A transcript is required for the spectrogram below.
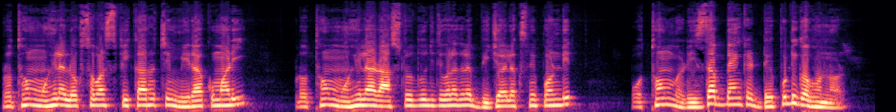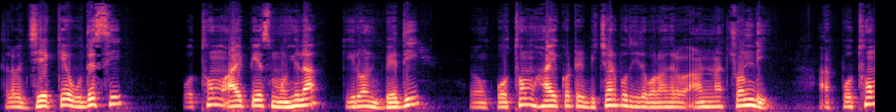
প্রথম মহিলা লোকসভার স্পিকার হচ্ছে মীরা কুমারী। প্রথম মহিলা রাষ্ট্রদূত যদি বলা তাহলে বিজয়লক্ষ্মী পণ্ডিত। প্রথম রিজার্ভ ব্যাংকের ডেপুটি গভর্নর তাহলে জে কে উদেসি প্রথম আইপিএস মহিলা। কিরণ বেদি এবং প্রথম হাইকোর্টের বিচারপতি যদি বলা হয় তাহলে আন্না চণ্ডী। আর প্রথম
